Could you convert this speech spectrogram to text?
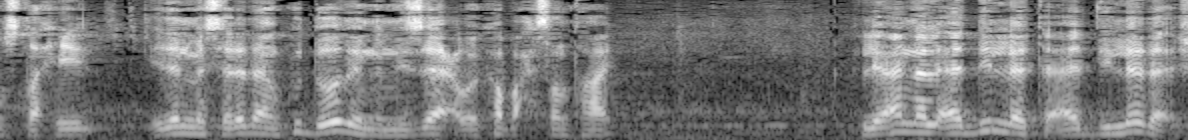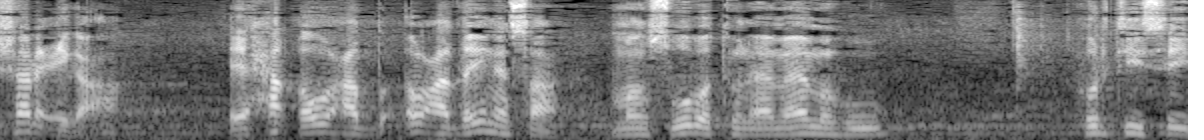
mustaxiil idan masaladaan ku doodayno nisaac way ka baxsan tahay lianna aladillata adilada sharciga ah ee xaqa u caddaynaysaa mansuubatun amaamahu hortiisay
